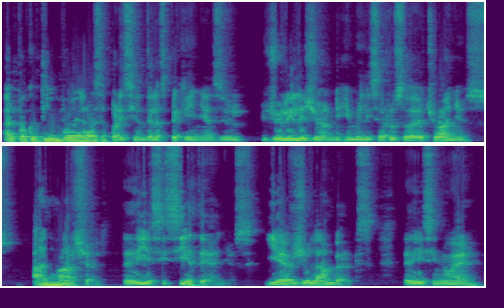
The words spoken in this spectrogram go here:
Al poco tiempo de la desaparición de las pequeñas Julie Lejeune y Melissa Rousseau de 8 años, Anne Marshall, de 17 años, y Eve Lambergs, de 19,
